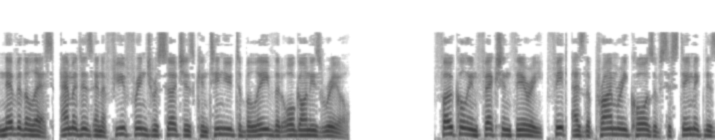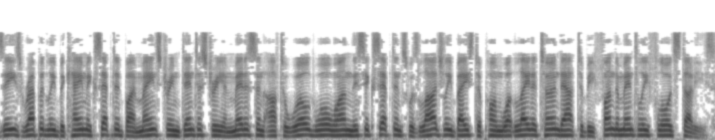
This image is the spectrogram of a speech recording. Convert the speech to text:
Nevertheless, amateurs and a few fringe researchers continued to believe that orgone is real. Focal infection theory as the primary cause of systemic disease rapidly became accepted by mainstream dentistry and medicine after World War I. This acceptance was largely based upon what later turned out to be fundamentally flawed studies.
